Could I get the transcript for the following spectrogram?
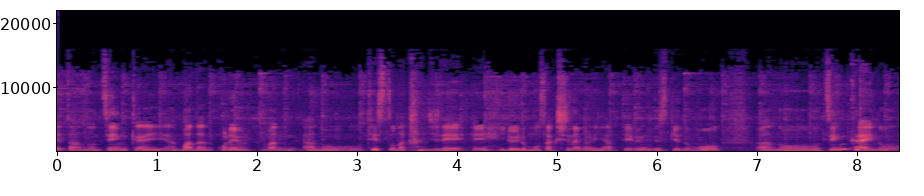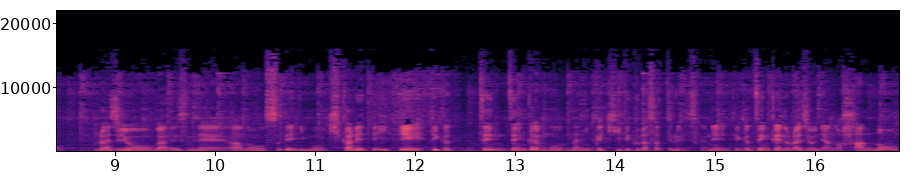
ーとあの前回まだこれまだあのテストな感じで、えー、いろいろ模索しながらやってるんですけどもあの前回のラジオがですねあのすでにもう聞かれていてていうか前前回も何人か聞いてくださってるんですかね。ていうか前回のラジオにあの反応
